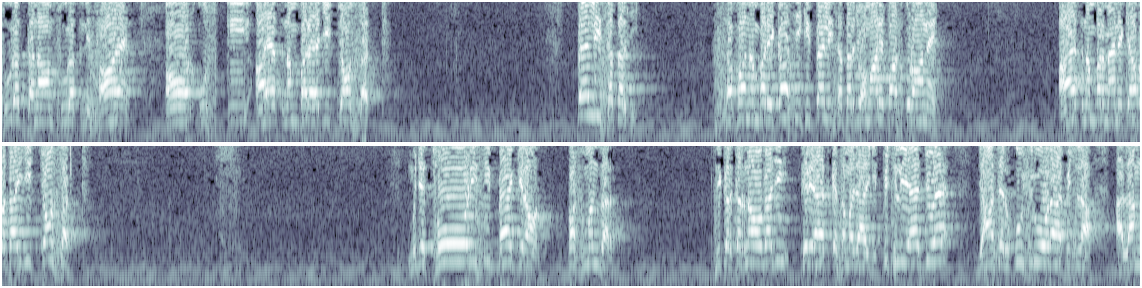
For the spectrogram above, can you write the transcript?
سورت کا نام سورت نساء ہے۔ اور اس کی آیت نمبر ہے جی چونسٹھ۔ پہلی سطر جی۔ سفا نمبر اکاسی کی پہلی سطر جو ہمارے پاس قرآن ہے۔ آیت نمبر میں نے کیا بتائی جی؟ چونسٹھ۔ مجھے تھوڑی سی بیک گراؤنڈ، پس منظر ذکر کرنا ہوگا جی پھر آیت کے سمجھ آئے گی۔ پچھلی آیت جو ہے، جہاں سے رکو شروع ہو رہا ہے پچھلا، الم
